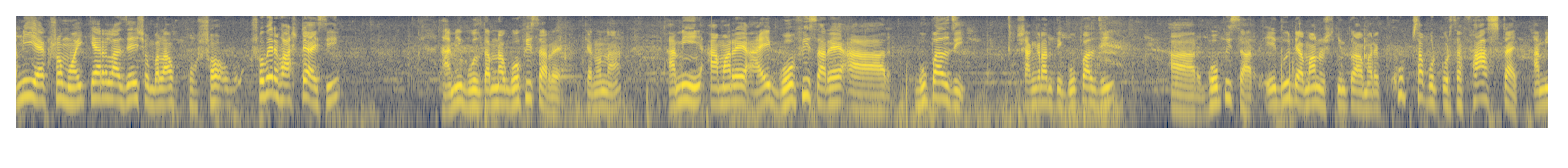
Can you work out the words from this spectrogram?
আমি এক সময় কেরালা যেই সম্বালা সবের ফার্স্টে আইছি, আমি বলতাম না গফি স্যারে, কেননা আমি আমারে আই গফি স্যারে আর গোপালজি সংক্রান্তি গোপালজি আর গোপী স্যার, এই দুইটা মানুষ কিন্তু আমারে খুব সাপোর্ট করছে ফার্স্ট টাইম আমি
